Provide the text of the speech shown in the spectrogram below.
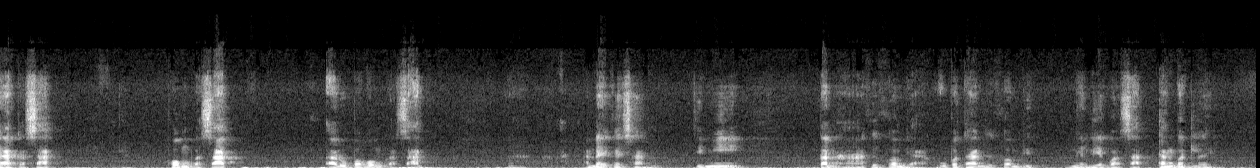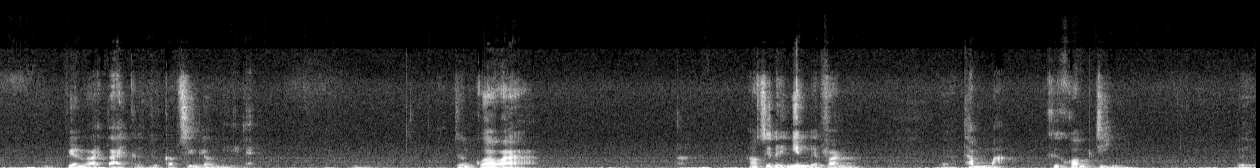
ดากับสัตว์พมกับสัตว์อรูปภพกับสัตว์อันใดก็ช่างที่มีตัณหาคือความอยาก อุปทานคือความยึด เนี่ยเรียกว่าสัตว์ทั้งเบิดเลยเวียนว่ายตายเกิดอยู่กับสิ่งเหล่านี้แหละจนกว่าว่าเฮาสิได้ยินได้ฟังธรรมะคือความจริงเออ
